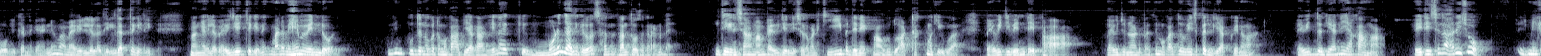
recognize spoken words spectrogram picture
භෝගී කරන කෙනෙක් නෙවෙයි. මම ඇවිල්ලා දිල් ගත්ත කෙනෙක්. මම ඇවිල්ලා පැවිදි වෙච්ච කෙනෙක්. මට මෙහෙම වෙන්න ඕනේ. ඉතින් පුදනකොටම කාපියකා කියලා මොන જાති කරුවත් සන්තෝෂ කරන්න බෑ. ඉතින් ඒ නිසා මම පැවිදි වෙන්න ඉස්සෙල්ලා මට කීප දෙනෙක්ම අවුරුදු 8ක්ම කිව්වා පැවිදි වෙන්න එපා. පැවිදි වුණාට පස්සේ මොකද්ද වෙස්පරලියක් වෙනවා. පැවිද්ද කියන්නේ යකාමාක්. ඒට ඉස්සෙල්ලා හරි ෂෝ. මේක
